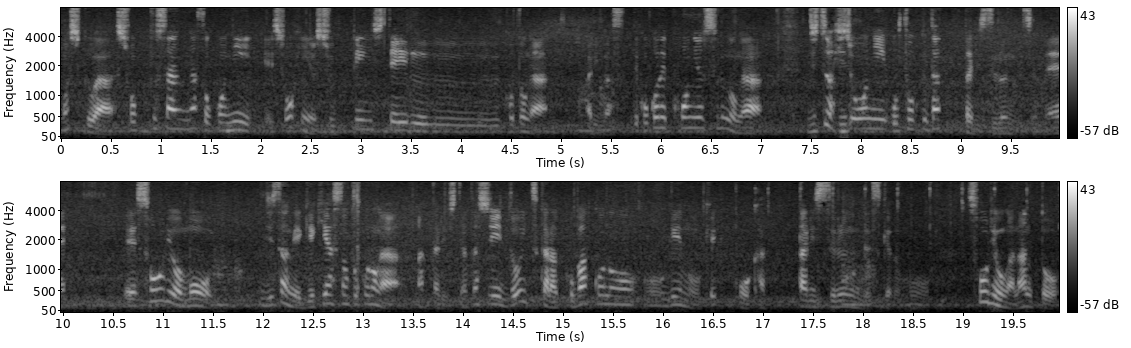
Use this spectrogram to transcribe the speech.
もしくはショップさんがそこに商品を出品していることがあります。で、ここで購入するのが、実は非常にお得だったりするんですよね。で送料も実はね、激安のところがあったりして、私、ドイツから小箱のゲームを結構買ったりするんですけども、送料がなんと、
